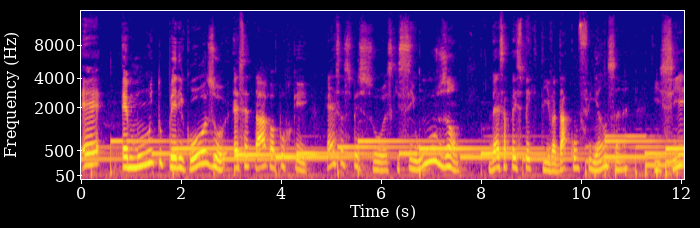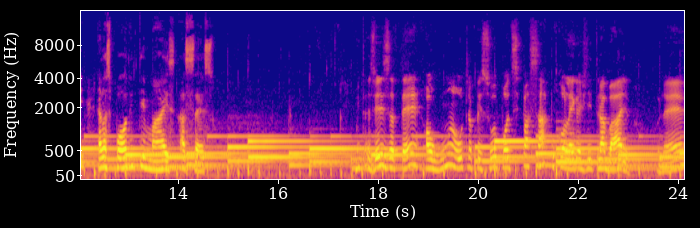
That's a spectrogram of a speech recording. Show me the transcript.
é, é muito perigoso essa etapa porque essas pessoas que se usam dessa perspectiva da confiança né, em si, elas podem ter mais acesso. Vezes até alguma outra pessoa pode se passar por colegas de trabalho, né?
